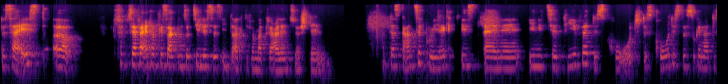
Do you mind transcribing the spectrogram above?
Das heißt, äh, sehr vereinfacht gesagt, unser Ziel ist es, interaktive Materialien zu erstellen. Das ganze Projekt ist eine Initiative des CODE. Das CODE ist das sogenannte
